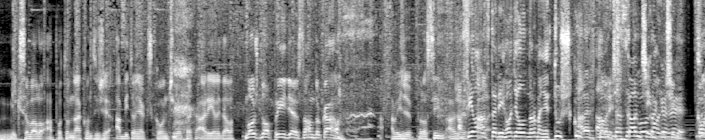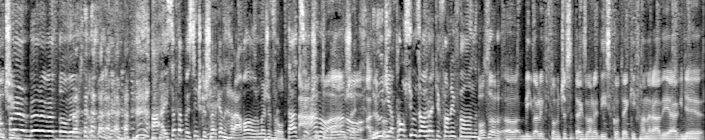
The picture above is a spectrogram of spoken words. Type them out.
mixovalo a potom na konci, že aby to nejak skončilo, tak Ariel dal, možno príde Sandokan. A my, že prosím. A, že, A Filan vtedy hodil normálne tušku. ale v tom hovorí, čase končím, to končím, končím. super, bereme to, vieš, to sa... A aj sa tá pesnička Šarkan hrávala normálne, že v rotáciách, že to Áno, bolo, áno. že A dokon- ľudia, prosím, zahrajte Funny Fan. Pozor, uh, bývali v tom čase tzv. diskotéky fanrádia, kde uh,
